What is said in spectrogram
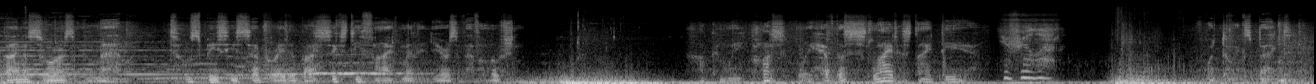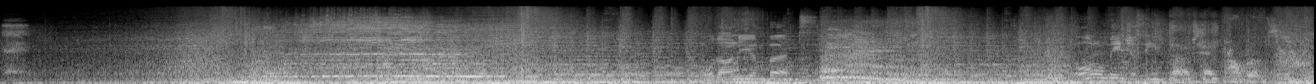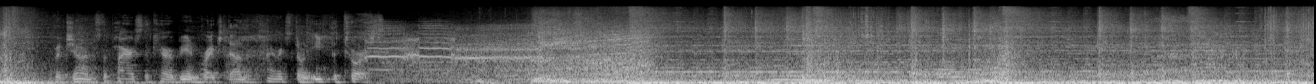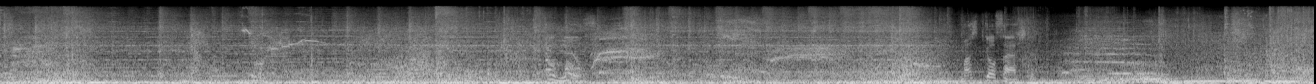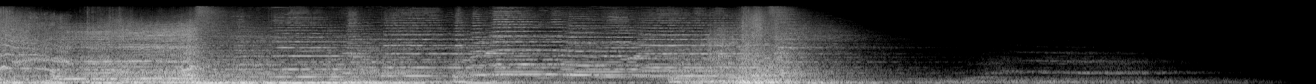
Dinosaurs and man, two species separated by 65 million years of evolution. How possibly have the slightest idea You feel that? what to expect? Hold on to your butts. All major theme parks had problems. But John, if the Pirates of the Caribbean breaks down, the pirates don't eat the tourists. trouxeste.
